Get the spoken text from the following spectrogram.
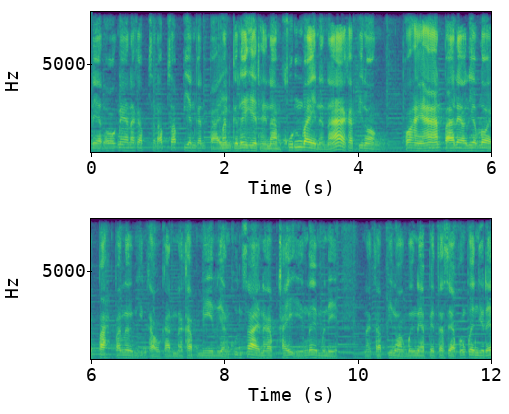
แดดออกแน่นะครับสลับซับเปลี่ยนกันไป มันก็เลยเฮ็ดให้น้ำคุ้นไว้น่ะนะครับพี่น้องพอให้อาหารปลาแล้วเรียบร้อยปะปลาเริ่มกินข้าวกันนะครับมีเหลืองคุณไส้นะครับไข่เองเลยมื้อนี้ นะครับพี่น้องเบิ่งแหนเป็นตาแสบของเพิ่นอยู่ได้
